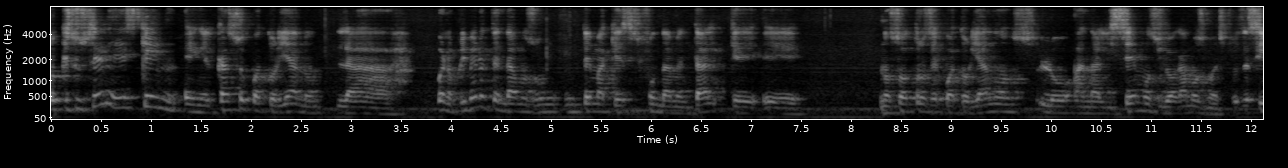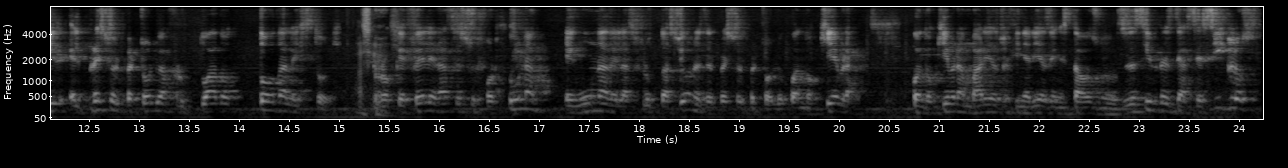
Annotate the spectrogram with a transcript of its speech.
Lo que sucede es que en, el caso ecuatoriano, la, bueno, primero entendamos un, tema que es fundamental, que eh, nosotros ecuatorianos lo analicemos y lo hagamos nuestro. Es decir, el precio del petróleo ha fluctuado toda la historia. Rockefeller hace su fortuna en una de las fluctuaciones del precio del petróleo, cuando quiebra, cuando quiebran varias refinerías en Estados Unidos. Es decir, desde hace siglos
